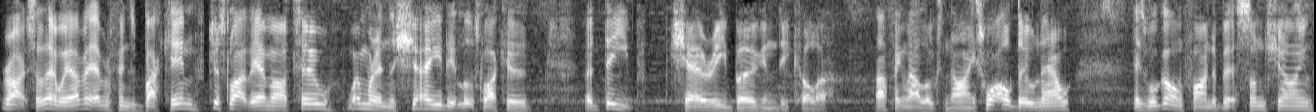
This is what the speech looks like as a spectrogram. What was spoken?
Right, so there we have it, everything's back in, just like the MR2. When we're in the shade, it looks like a, a deep cherry burgundy colour. I think that looks nice. What I'll do now is we'll go and find a bit of sunshine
